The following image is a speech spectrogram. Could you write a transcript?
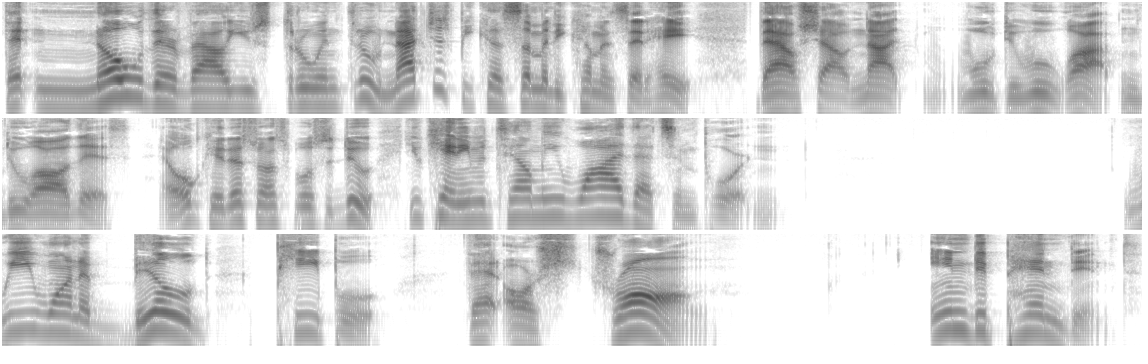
that know their values through and through. Not just because somebody come and said, hey, thou shalt not whoop de whoop wop and do all this. Okay, that's what I'm supposed to do. You can't even tell me why that's important. We want to build people that are strong, independent,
